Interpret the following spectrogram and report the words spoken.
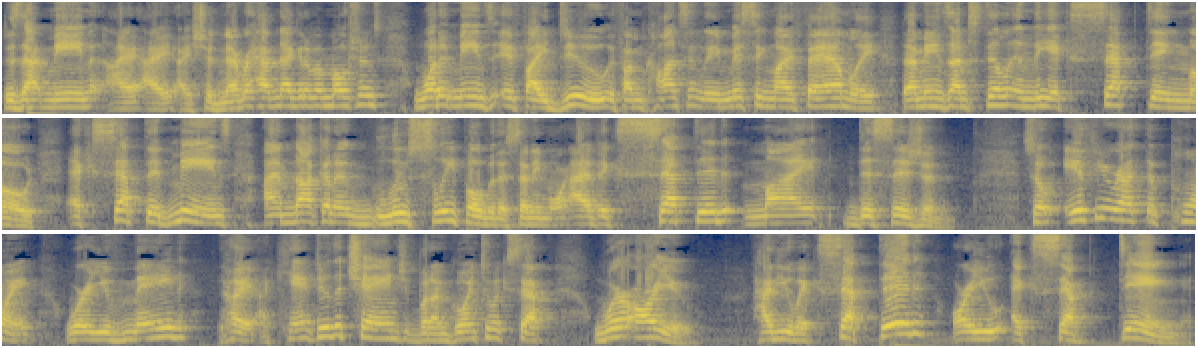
Does that mean I, I, I, should never have negative emotions? What it means if I do, if I'm constantly missing my family, that means I'm still in the accepting mode. Accepted means I'm not going to lose sleep over this anymore. I've accepted my decision. So if you're at the point where you've made, hey, I can't do the change, but I'm going to accept, where are you? Have you accepted or are you accepting?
